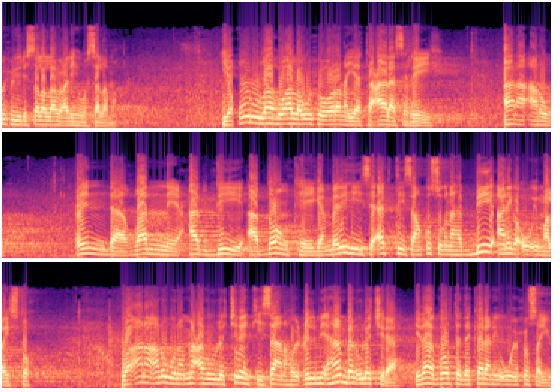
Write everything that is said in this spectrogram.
wuxuu yidhi sal allahu calayhi wasalam yaquulu llaahu alla wuxuu odhanayaa tacaalaa sarreeye ana anugu cinda danni cabdii addoonkayga malihiisa agtiisaan ku sugnaha bii aniga uu imalaysto wa ana anuguna macahu la jirankiisaan aho cilmi ahaan baan ula jiraa idaa goorta dakaranii uu i xusayo.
